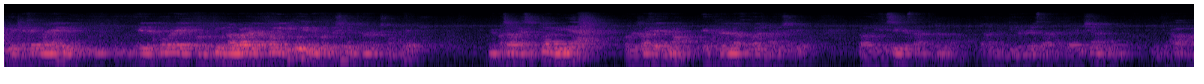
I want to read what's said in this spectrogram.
Y empecé con él y, y- él, el pobre, motivo laboral, le dejó el equipo y me encontré sin entrenar a mis compañeros. Me he pasado casi toda mi vida, por desgracia ya no, entrenando a jugadores mayores que yo. A los 16 ya estaba entrenando, a los 21 ya estaba en tercera división, entrenaba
